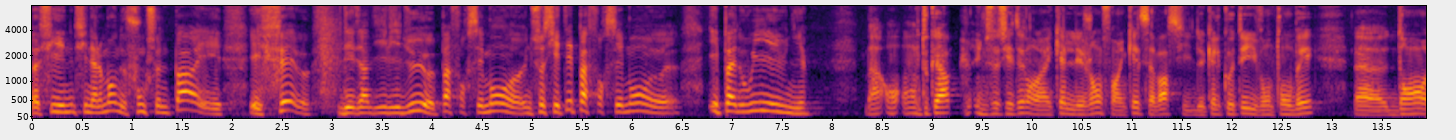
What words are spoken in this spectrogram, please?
euh, finalement ne fonctionne pas et, fait euh, des individus euh, pas forcément, une société pas forcément épanouie et unie. Bah, en, tout cas, une société dans laquelle les gens sont inquiets de savoir de quel côté ils vont tomber dans,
